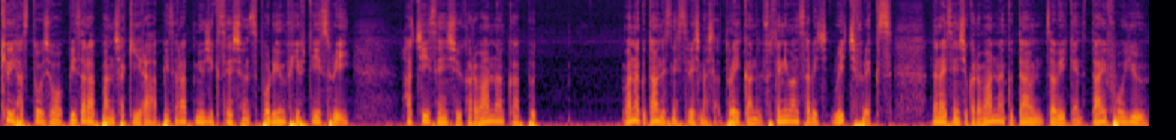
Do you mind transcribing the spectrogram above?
9位初登場、ビザラップシャキーラ、 Bizarrap Music Sessions、Volume 53。8位、先週から1ランクアップ、ワンランクダウンですね。失礼しました。ドレイク &21 サベージ、 Rich Flex。7位先週からワンランクダウン、ザ・ウィーケンド、Die for You。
